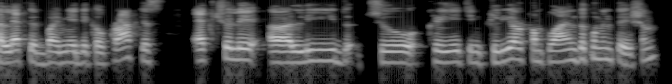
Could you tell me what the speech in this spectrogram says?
collected by medical practice actually uh, lead to creating clear compliant documentation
